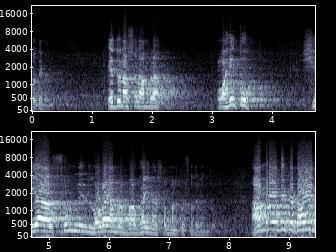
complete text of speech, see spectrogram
সদেবেন এজন্য আসলে আমরা অহেতুক শিয়ার সুন্নির লড়াই আমরা বাধাই না সম্মানিত সদেবেন্দু আমরা ওদেরকে দাওয়াত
